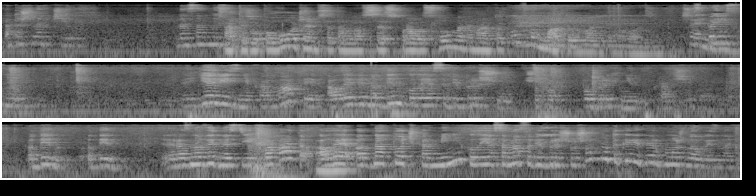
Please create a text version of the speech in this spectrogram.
А то ж навчили. Нас нам не А типу погоджуємося, там на все справа слова немає. Такого формату ви маєте на увазі. Зараз поясню. Є різні формати, але він один, коли я собі брешу, що по, по брехні краще. Один, один. Разновидностей їх багато, але одна точка в мені, коли я сама собі брешу, що ну такий герб можна визнати.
